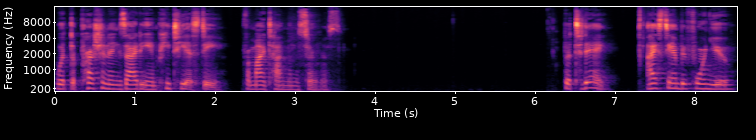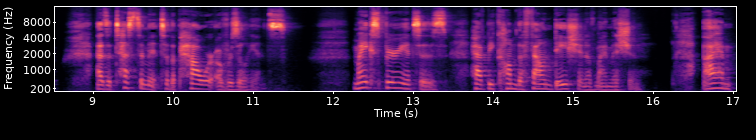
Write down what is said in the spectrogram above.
with depression, anxiety, and PTSD from my time in the service. But today, I stand before you as a testament to the power of resilience. My experiences have become the foundation of my mission. I am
